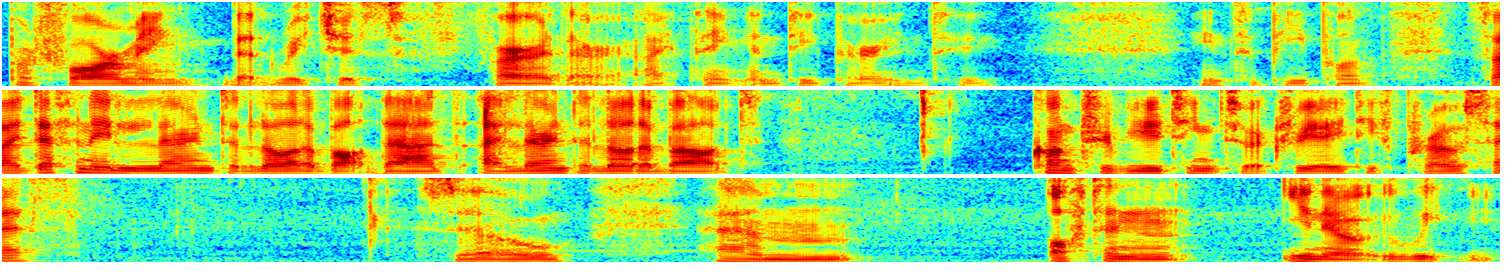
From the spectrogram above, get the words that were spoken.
performing that reaches further, I think, and deeper into into people. So I definitely learned a lot about that. I learned a lot about contributing to a creative process. So um, often, you know, we,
